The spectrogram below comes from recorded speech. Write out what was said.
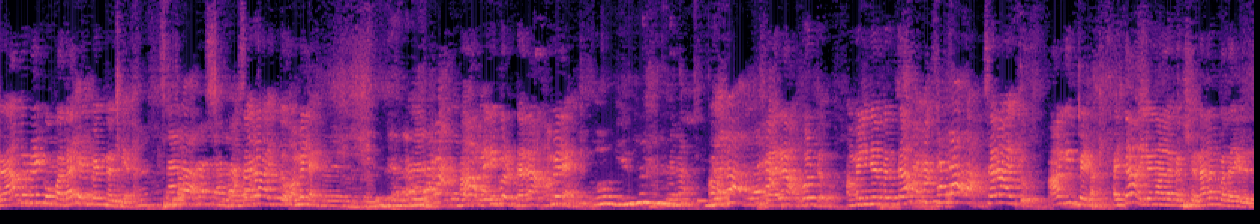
ರ ಬೇಕು ಪದ ಹೇಳ್ಬೇಕು ನನಗೆ. ಸರ ಆಯ್ತು ಆಮೇಲೆ? ಹಾ ವೆರಿ ಗುಡ್ ದರ ಆಮೇಲೆ? ದರ ಗುಡ್ ಆಮೇಲೆ ಇನ್ನೇನ್ ಬರ್ತಾ ಸರ ಆಯ್ತು ಆಗಿದ್ ಬೇಡ. ಆಯ್ತಾ? ಈಗ ನಾಲ್ಕು ಅಕ್ಷರ ನಾಲ್ಕು ಪದ ಹೇಳಿದ್ರೆ.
